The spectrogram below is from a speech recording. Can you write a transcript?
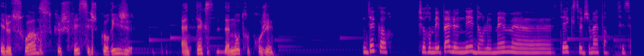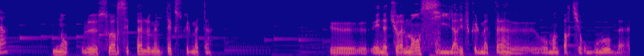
et le soir ce que je fais c'est je corrige un texte d'un autre projet. D'accord. Tu remets pas le nez dans le même euh, texte du matin, c'est ça? Non, le soir c'est pas le même texte que le matin. Euh, et naturellement, s'il arrive que le matin, euh, au moment de partir au boulot, ben,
